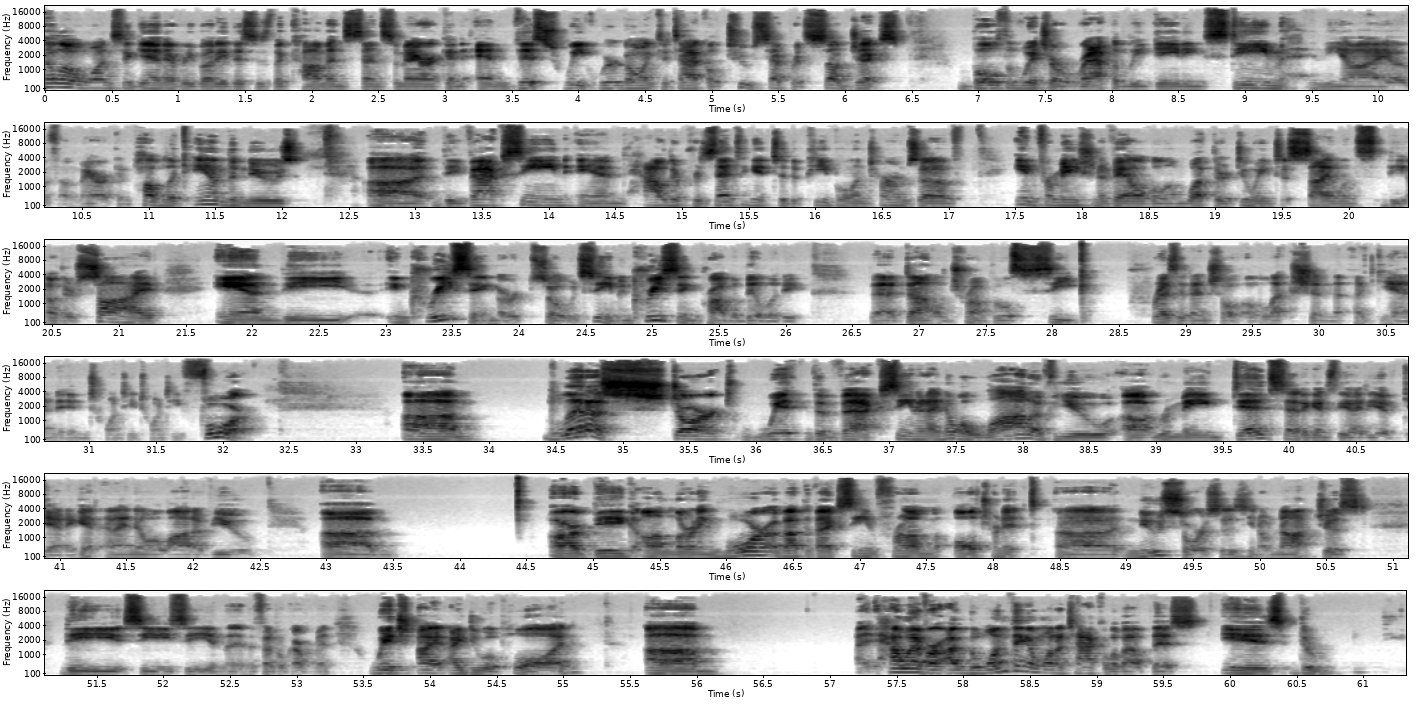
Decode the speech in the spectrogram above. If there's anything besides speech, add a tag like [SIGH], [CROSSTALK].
Hello, once again, everybody. This is the Common Sense American, and this week we're going to tackle two separate subjects, both of which are rapidly gaining steam in the eye of American public and the news. Uh, the vaccine and how they're presenting it to the people in terms of information available and what they're doing to silence the other side, and the increasing, or so it would seem, increasing probability that Donald Trump will seek presidential election again in 2024. Um, let us start with the vaccine. And I know a lot of you uh, remain dead set against the idea of getting it. And I know a lot of you um, are big on learning more about the vaccine from alternate uh, news sources, you know, not just the CDC and the, and the federal government, which I, I do applaud. Um, however, I, the one thing I want to tackle about this is the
